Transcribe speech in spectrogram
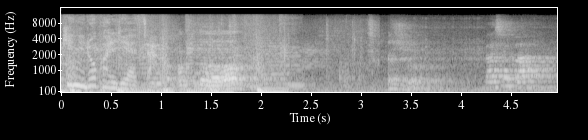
이제 스키니로 관리하자. 마셔봐.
